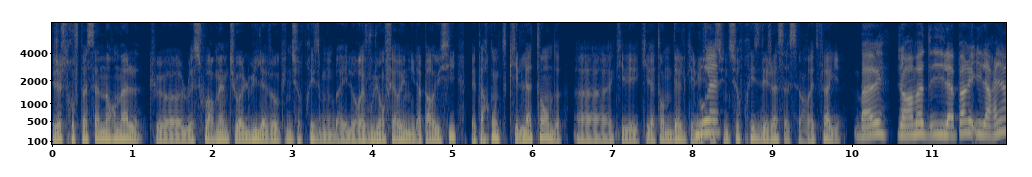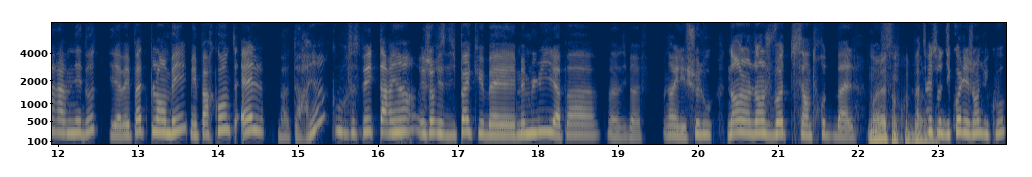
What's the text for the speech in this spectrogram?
Déjà, je trouve pas ça normal que euh, le soir même, tu vois, lui, il avait aucune surprise. Bon, bah, il aurait voulu en faire une, il a pas réussi. Mais par contre, qu'il l'attende, euh, qu'il qu'il attende d'elle, qu'elle lui Ouais. fasse une surprise, déjà, ça, c'est un red flag. Bah oui, genre en mode, il a, pas, il a rien ramené d'autre, il avait pas de plan B, mais par contre, elle, bah t'as rien Comment ça se fait que t'as rien? Et genre, il se dit pas que bah, même lui, il a pas... Vas-y, bref. Non, il est chelou. Non, non, non, je vote, c'est un trou de balle. Ouais, c'est un trou de balle. Attends, ils ont dit quoi les gens du coup?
